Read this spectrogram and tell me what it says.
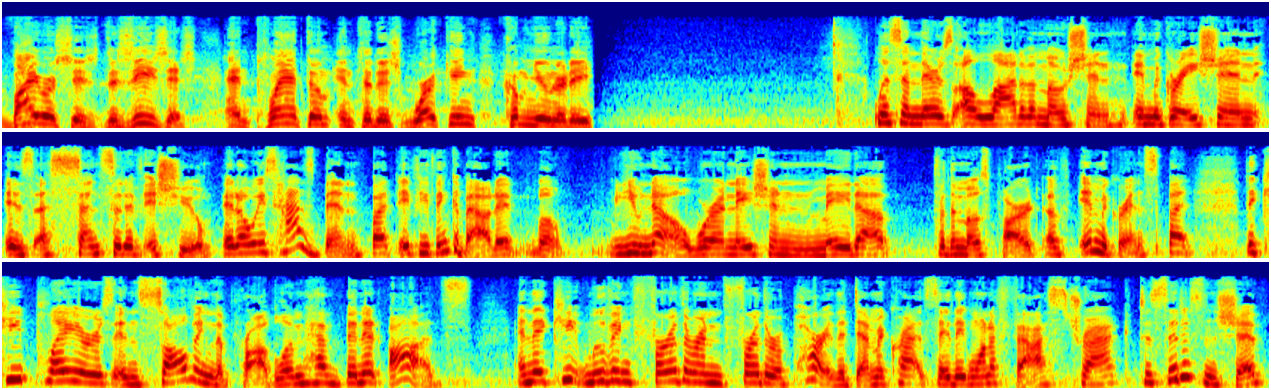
viruses, diseases, and plant them into this working community. Listen, there's a lot of emotion. Immigration is a sensitive issue. It always has been. But if you think about it, well, you know, we're a nation made up for the most part, of immigrants. But the key players in solving the problem have been at odds. And they keep moving further and further apart. The Democrats say they want a fast track to citizenship.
